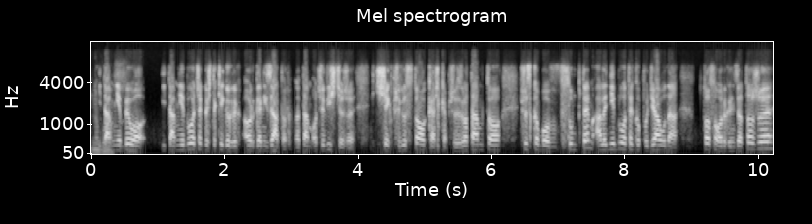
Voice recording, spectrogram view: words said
No I tam właśnie. nie było i tam nie było czegoś takiego jak organizator. No tam oczywiście, że dzisiaj przywiózł to, Kaśka przywiozła tamto, wszystko było sumptem, ale nie było tego podziału na to są organizatorzy,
